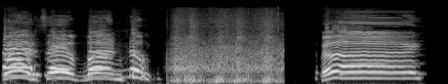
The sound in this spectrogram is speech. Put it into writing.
Persib Bandung. Bye.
